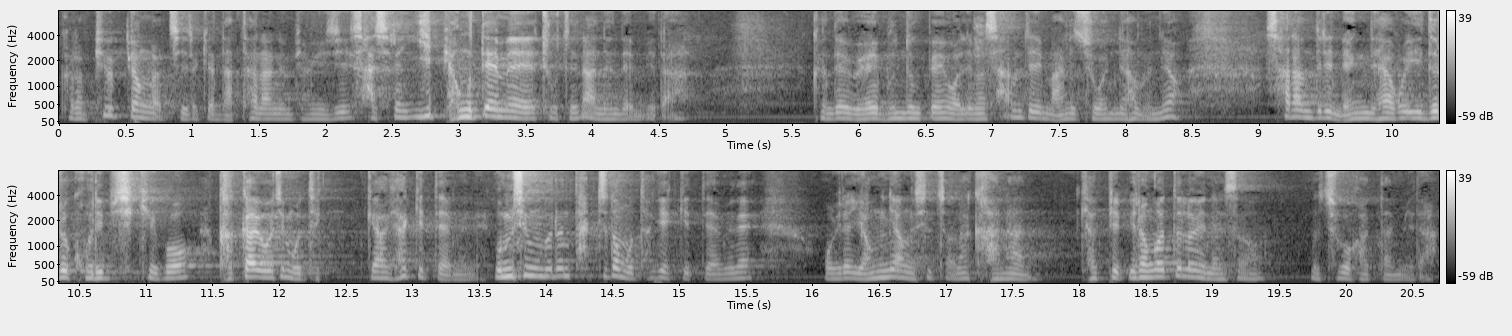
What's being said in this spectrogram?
그런 피부병 같이 이렇게 나타나는 병이지 사실은 이 병 때문에 죽지는 않는답니다. 그런데 왜 문둥병에 걸리면 사람들이 많이 죽었냐 하면요. 사람들이 냉대하고 이들을 고립시키고 가까이 오지 못하게 했기 때문에 음식물은 닿지도 못하게 했기 때문에 오히려 영양실조나 가난, 결핍 이런 것들로 인해서 죽어갔답니다.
